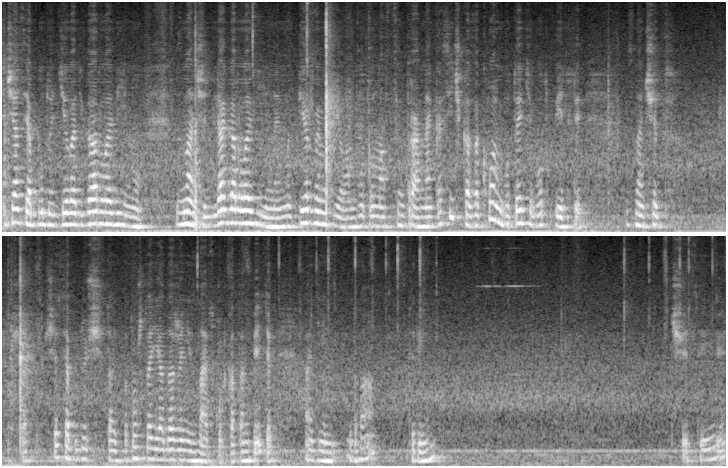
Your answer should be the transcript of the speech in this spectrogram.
Сейчас я буду делать горловину. Значит, для горловины мы первым делом, вот у нас центральная косичка, закроем вот эти вот петли. Значит, сейчас, сейчас я буду считать, потому что я даже не знаю, сколько там петель. Один, два, три, четыре,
